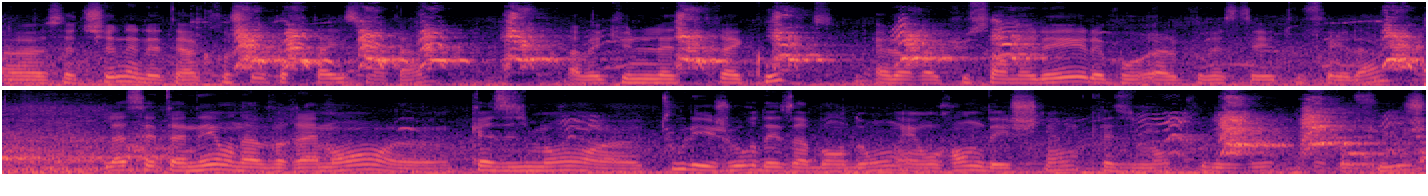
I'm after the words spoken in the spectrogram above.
Euh, cette chienne, elle était accrochée au portail ce matin, avec une laisse très courte. Elle aurait pu s'en mêler, elle peut, elle peut rester étouffée là. Là, cette année, on a vraiment euh, quasiment euh, tous les jours des abandons et on rentre des chiens quasiment tous les jours au refuge.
